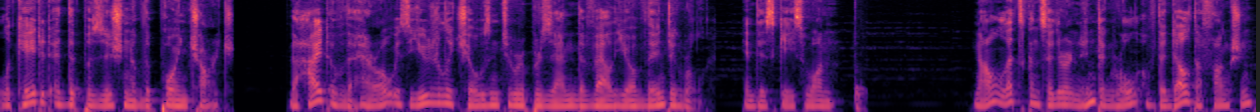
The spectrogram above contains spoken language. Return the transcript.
located at the position of the point charge. The height of the arrow is usually chosen to represent the value of the integral, in this case 1. Now let's consider an integral of the delta function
